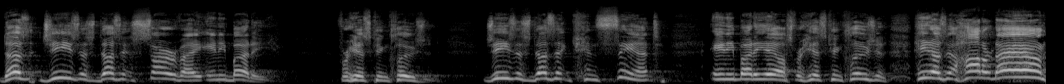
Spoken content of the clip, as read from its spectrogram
does, Jesus doesn't survey anybody for his conclusion. Jesus doesn't consent anybody else for his conclusion. He doesn't holler down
